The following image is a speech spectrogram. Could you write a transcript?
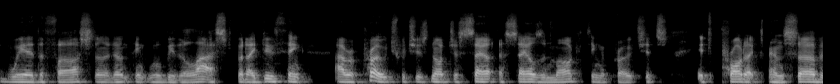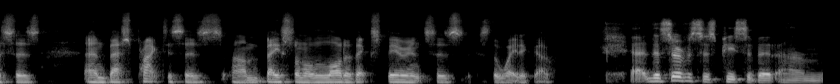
we're the first, and I don't think we'll be the last. But I do think our approach, which is not just a sales and marketing approach, it's it's product and services and best practices um, based on a lot of experiences is the way to go. Uh, the services piece of it, um,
